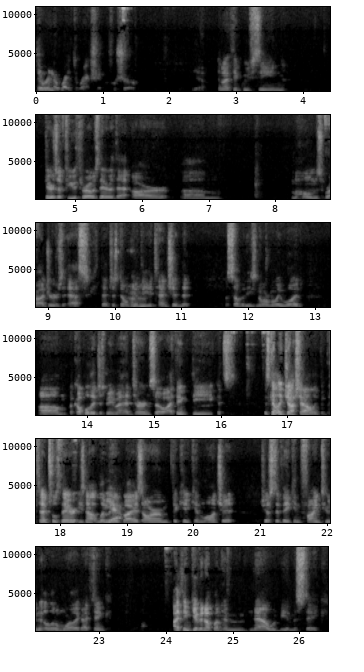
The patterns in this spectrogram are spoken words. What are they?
they're in the right direction for sure. Yeah, and I think we've seen there's a few throws there that are um, Mahomes Rodgers esque that just don't get Mm-hmm. the attention that some of these normally would. Um, a couple that just made my head turn. So I think the it's it's kind of like Josh Allen. Like the potential's there. He's not limited Yeah. by his arm. The kid can launch it. Just if they can fine tune it a little more, like I think, I think giving up on him now would be a mistake.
